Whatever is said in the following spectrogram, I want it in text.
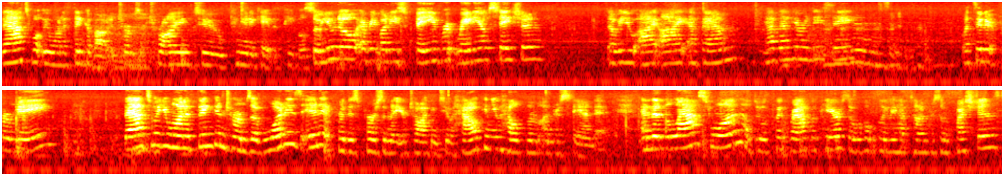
That's what we want to think about in terms of trying to communicate with people. So you know everybody's favorite radio station, WIIFM. You have that here in DC? What's in it for me? That's what you want to think in terms of what is in it for this person that you're talking to. How can you help them understand it? And then the last one, I'll do a quick wrap up here, so hopefully we have time for some questions.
